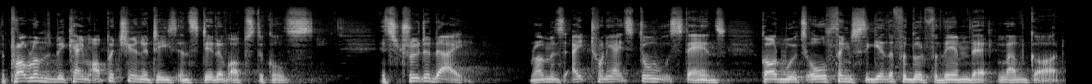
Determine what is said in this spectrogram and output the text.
The problems became opportunities instead of obstacles. It's true today. Romans 8:28 still stands. God works all things together for good for them that love God.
